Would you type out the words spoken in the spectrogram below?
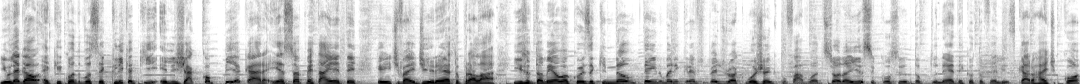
E o legal é que quando você clica aqui, ele já copia, cara, e é só apertar Enter que a gente vai direto para lá. Isso também é uma coisa que não tem no Minecraft Bedrock Motion Mojang, por favor, adiciona isso e construa o topo do Nether, que eu tô feliz, cara. O hardcore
